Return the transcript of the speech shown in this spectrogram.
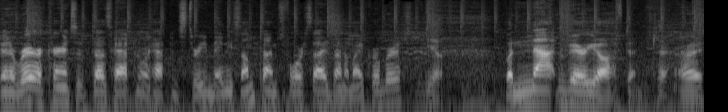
In a rare occurrence, it does happen where it happens three, maybe sometimes four sides on a microburst, Yeah. but not very often. Okay. All right.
